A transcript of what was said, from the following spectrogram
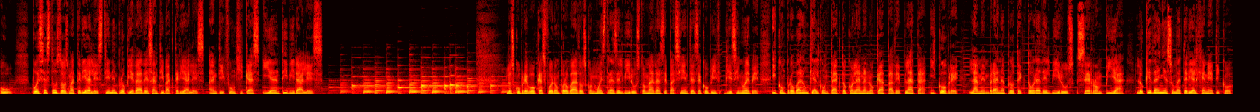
Cu, pues estos dos materiales tienen propiedades antibacteriales, antifúngicas y antivirales. Los cubrebocas fueron probados con muestras del virus tomadas de pacientes de COVID-19 y comprobaron que al contacto con la nanocapa de plata y cobre, la membrana protectora del virus se rompía, lo que daña su material genético.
